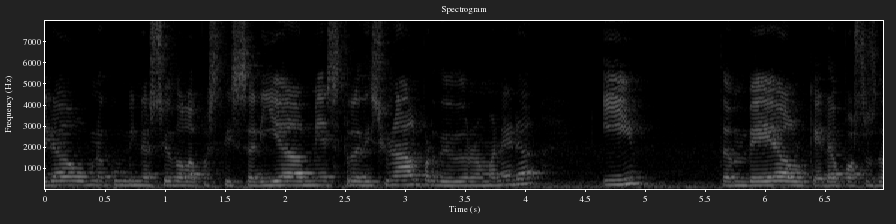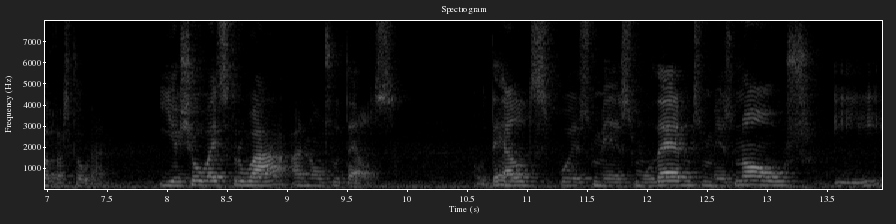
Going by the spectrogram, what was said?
era una combinació de la pastisseria més tradicional, per dir-ho d'una manera, i també el que era postres de restaurant. I això ho vaig trobar en els hotels. Hotels pues, més moderns, més nous, i,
